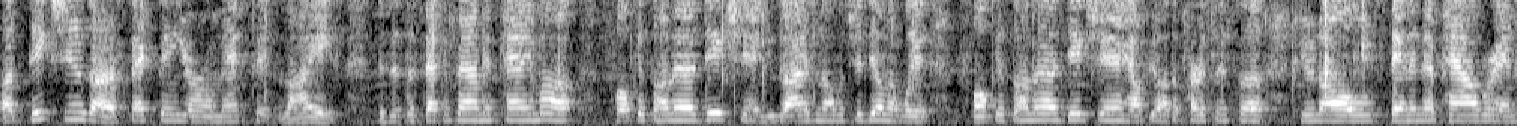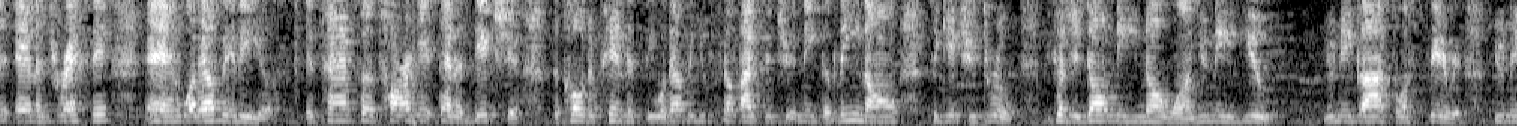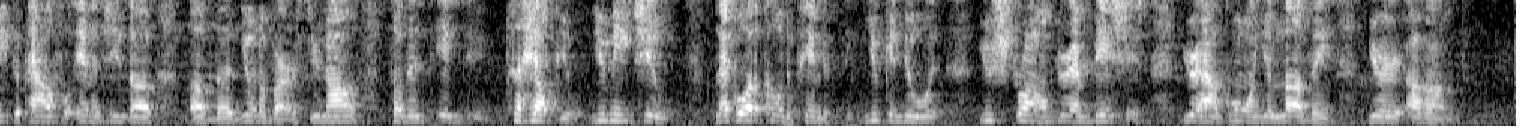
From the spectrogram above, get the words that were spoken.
Addictions are affecting your romantic life. This is the second time this came up. Focus on the addiction. You guys know what you're dealing with. Focus on the addiction. Help your other person to, you know, stand in their power and, and address it and whatever it is. It's time to target that addiction, the codependency, whatever you feel like that you need to lean on to get you through. Because you don't need no one. You need you. You need God's source spirit. You need the powerful energies of, of the universe, you know, so that it, to help you. You need you. Let go of the codependency. You can do it. You're strong. You're ambitious. You're outgoing. You're loving. You're um,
